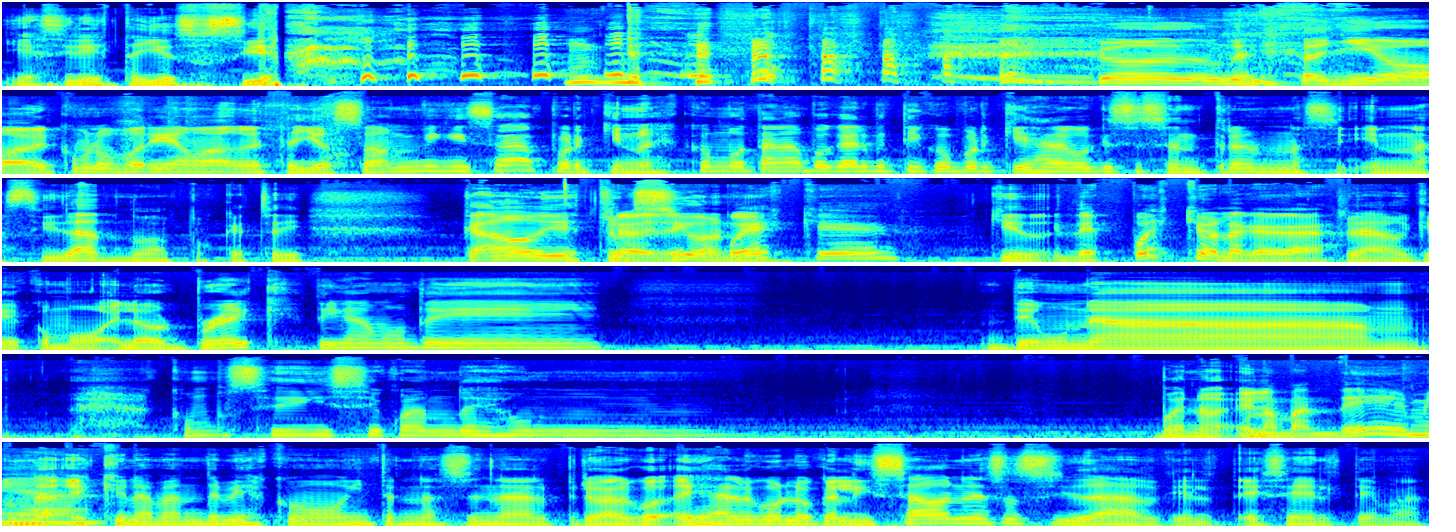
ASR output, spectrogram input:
Y así el estallido social. con un estallido, a ver cómo lo podríamos llamar, un estallido zombie quizás, porque no es como tan apocalíptico porque es algo que se centra en una, en una ciudad nomás, porque ¿cachai? Caos y Claro, destrucción. después que. Que- Después que la cagada. claro, que como el outbreak, digamos, de. de una. ¿Cómo se dice cuando es un. Bueno, el- Una pandemia. una- es que una pandemia es como internacional, pero algo, es algo localizado en esa ciudad, el- ese es el tema.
